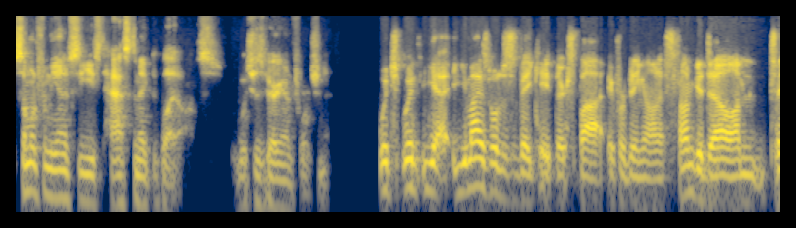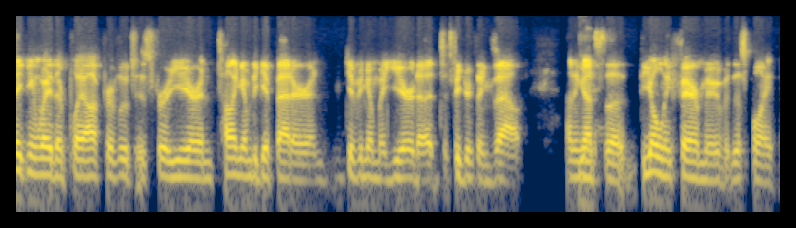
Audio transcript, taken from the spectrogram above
someone from the NFC East has to make the playoffs, which is very unfortunate. Which with yeah, you might as well just vacate their spot if we're being honest. If I'm Goodell, I'm taking away their playoff privileges for a year and telling them to get better and giving them a year to to figure things out. I think yeah. that's the the only fair move at this point.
